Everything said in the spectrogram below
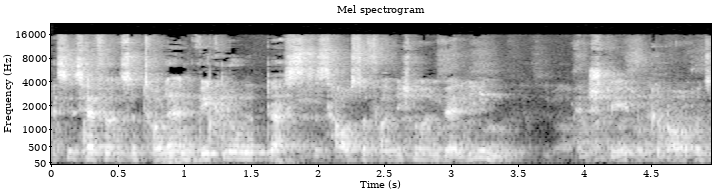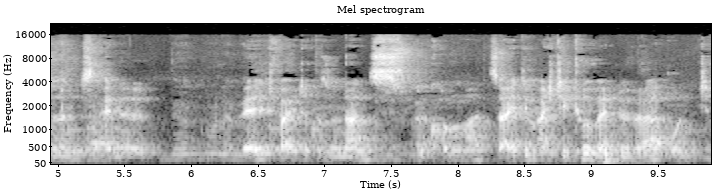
Es ist ja für uns eine tolle Entwicklung, dass das Haus Sofan nicht nur in Berlin entsteht und gebaut wird, sondern es eine weltweite Resonanz bekommen hat seit dem Architekturwettbewerb. Und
